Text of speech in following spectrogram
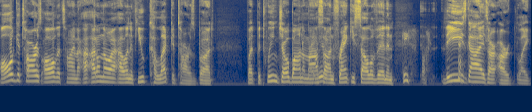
All guitars all the time. I, I don't know, Alan, if you collect guitars, but but between Joe Bonamassa and Frankie Sullivan and these guys are are like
